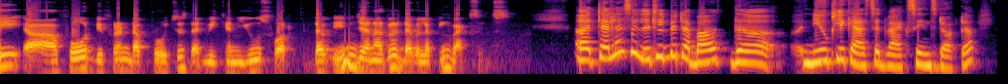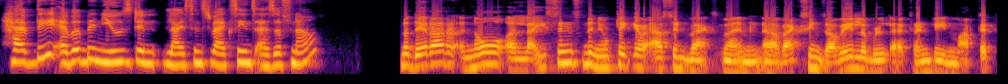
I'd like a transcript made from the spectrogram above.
the uh, four different approaches that we can use for in general developing vaccines. Uh, tell us a little bit about the nucleic acid vaccines, doctor. Have they ever been used in licensed vaccines as of now? No, there are no uh, licensed nucleic acid vac- I uh, vaccines available uh, currently in market,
